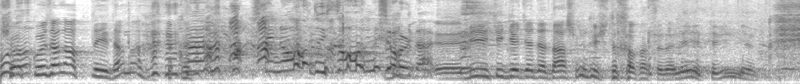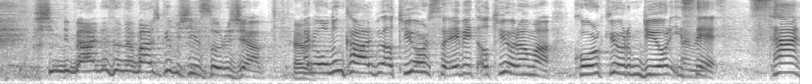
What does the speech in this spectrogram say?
bunu Çok güzel atlıydı ama işte ne olduysa olmuş orada. e, bir iki gecede taş mı düştü kafasına ne etti bilmiyorum. Şimdi ben de sana başka bir şey soracağım. Evet. Hani onun kalbi atıyorsa evet atıyor ama korkuyorum diyor ise Evet. sen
